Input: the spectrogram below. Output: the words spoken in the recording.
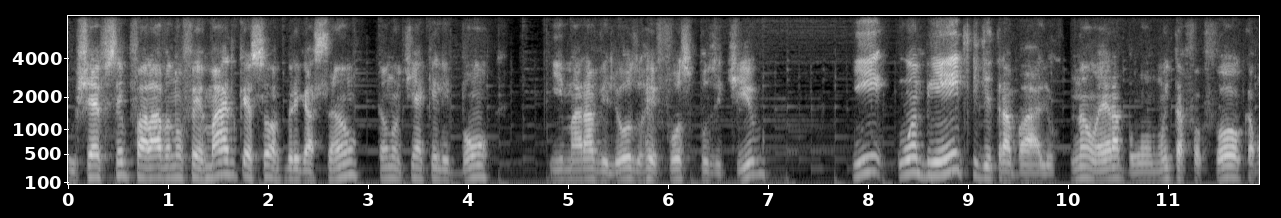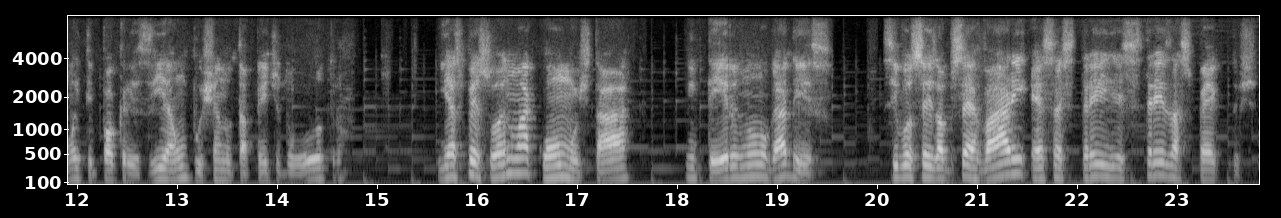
O chefe sempre falava não fez mais do que a sua obrigação, então não tinha aquele bom e maravilhoso reforço positivo. E o ambiente de trabalho não era bom, muita fofoca, muita hipocrisia, um puxando o tapete do outro. E as pessoas não há como estar inteiros num lugar desse. Se vocês observarem, essas três, esses três aspectos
